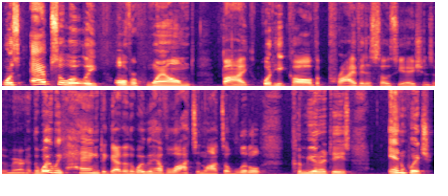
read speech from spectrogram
was absolutely overwhelmed by what he called the private associations of America. The way we hang together, the way we have lots and lots of little communities in which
